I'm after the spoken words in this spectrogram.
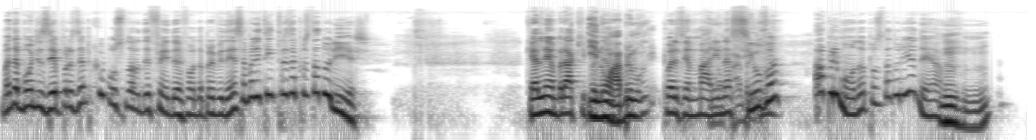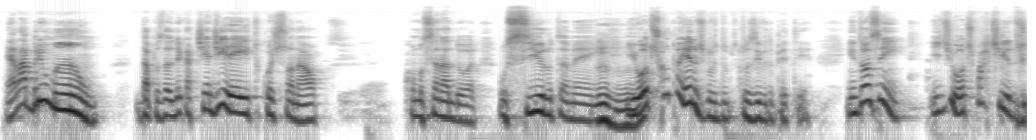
Mas é bom dizer, por exemplo, que o Bolsonaro defendeu a reforma da Previdência, mas ele tem três aposentadorias. Quero lembrar que, por E não exemplo, abre mão. por exemplo, Marina abre Silva abriu mão da aposentadoria dela. Uhum. Ela abriu mão da aposentadoria que ela tinha direito constitucional como senador. O Ciro também. Uhum. E outros companheiros, inclusive do PT. Então, assim, e de outros partidos.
